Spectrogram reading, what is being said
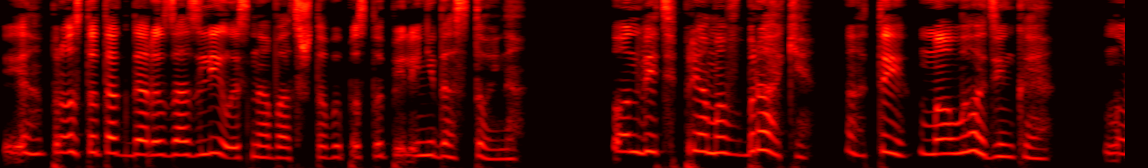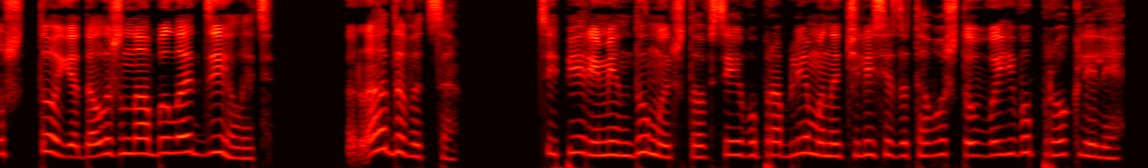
Я просто тогда разозлилась на вас, что вы поступили недостойно. Он ведь прямо в браке, а ты молоденькая. Ну что я должна была делать? Радоваться? Теперь Имин думает, что все его проблемы начались из-за того, что вы его прокляли.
